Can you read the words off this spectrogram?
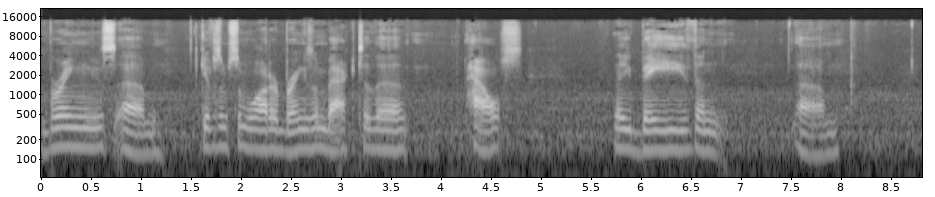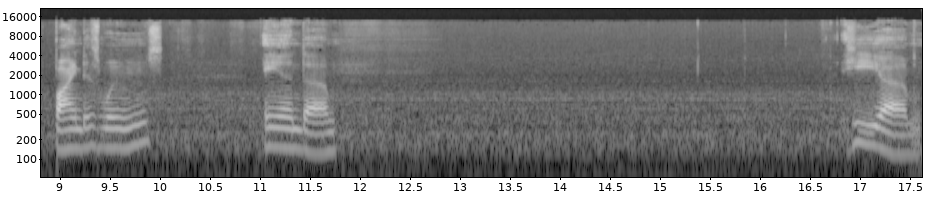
brings um, gives him some water, brings him back to the house. They bathe and um, bind his wounds, and he um,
